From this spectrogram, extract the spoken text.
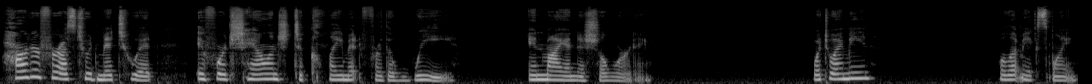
Harder for us to admit to it if we're challenged to claim it for the we in my initial wording. What do I mean? Well, let me explain.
